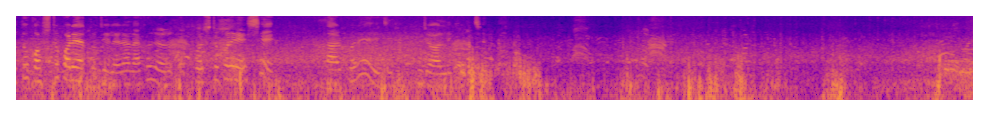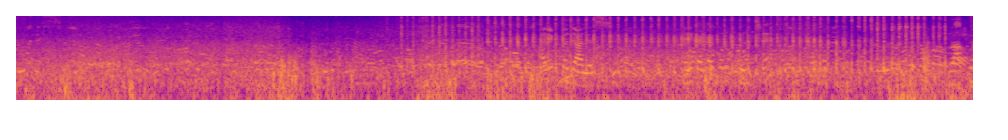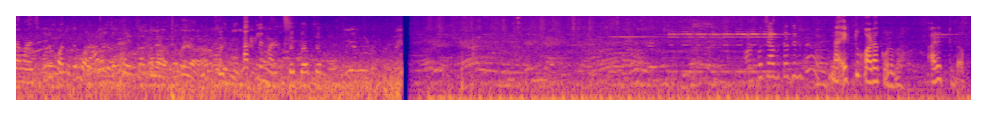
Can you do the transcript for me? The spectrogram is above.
এত কষ্ট করে এত জেলেরা দেখো কষ্ট করে এসে তারপরে জল করছে এসছে এই টাকা খুলছে কাতলা মাছগুলো কত বড় বড়? মাছ। না একটু কড়া করবা। আর একটু দাও।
